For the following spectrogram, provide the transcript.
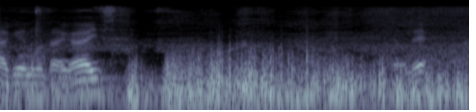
Jogging na naman tayo guys. Ayan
